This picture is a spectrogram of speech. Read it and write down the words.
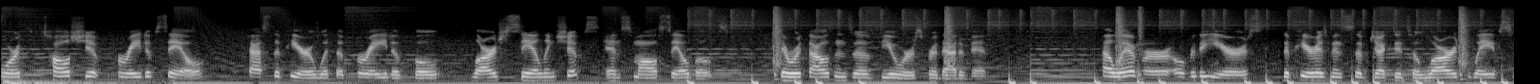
4th tall ship parade of sail past the pier with a parade of both large sailing ships and small sailboats. There were thousands of viewers for that event. However, over the years, the pier has been subjected to large waves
